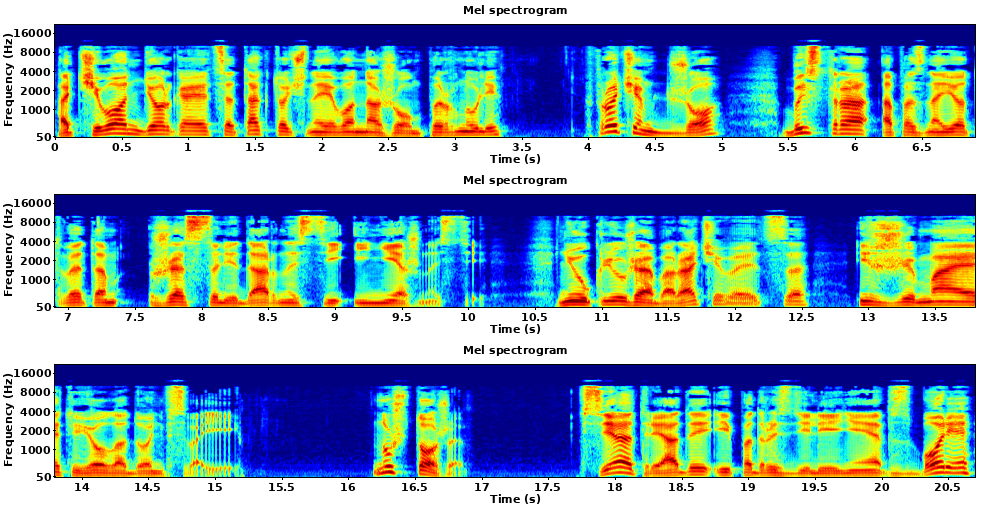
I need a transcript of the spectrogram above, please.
отчего он дергается так, точно его ножом пырнули. Впрочем, Джо быстро опознает в этом жест солидарности и нежности, неуклюже оборачивается и сжимает ее ладонь в своей. Ну что же, все отряды и подразделения в сборе,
